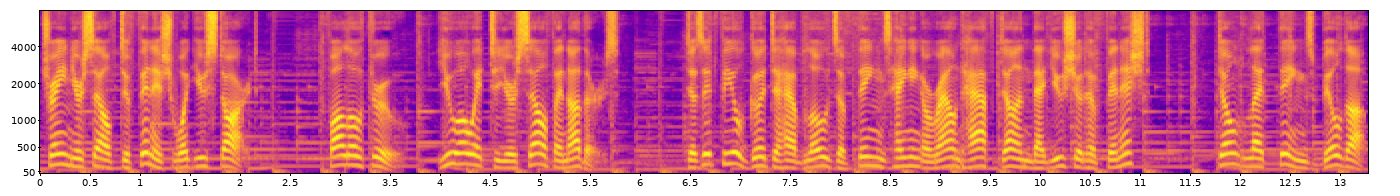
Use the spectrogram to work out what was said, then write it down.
Train yourself to finish what you start. Follow through. You owe it to yourself and others. Does it feel good to have loads of things hanging around half done that you should have finished? Don't let things build up.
